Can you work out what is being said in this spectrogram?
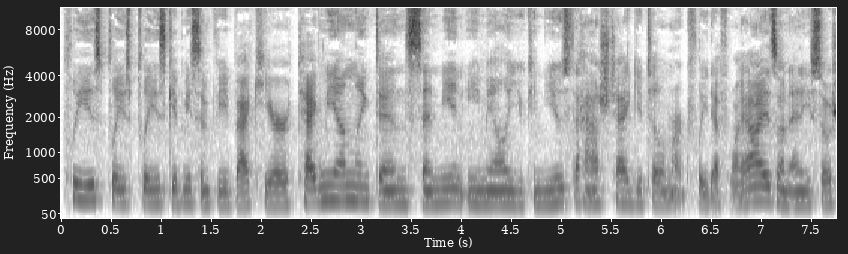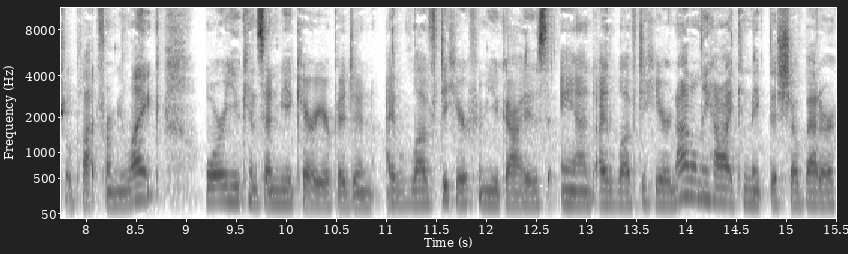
please, please, please give me some feedback here. Tag me on LinkedIn, send me an email. You can use the hashtag UtilimarcFleetFYIs on any social platform you like, or you can send me a carrier pigeon. I love to hear from you guys, and I love to hear not only how I can make this show better,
